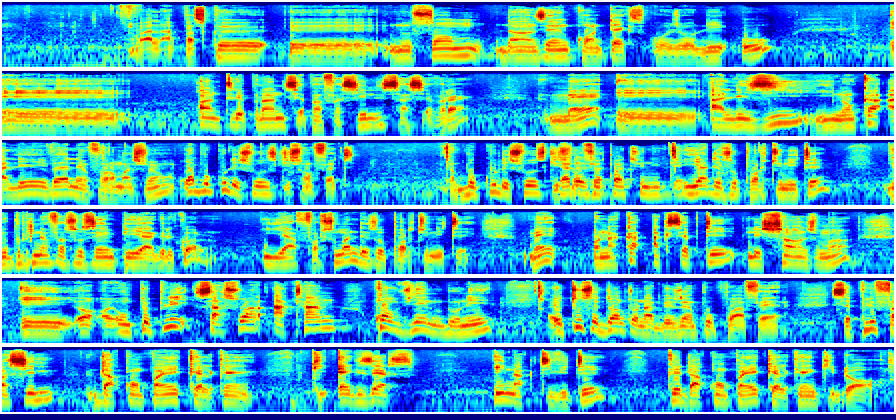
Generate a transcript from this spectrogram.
Voilà, parce que euh, nous sommes dans un contexte aujourd'hui où et Entreprendre, c'est pas facile, ça c'est vrai. Mais allez-y, ils n'ont qu'à aller vers l'information. Il y a beaucoup de choses qui sont faites. Il y a beaucoup de choses qui sont faites. Il y a des opportunités. Il y a des opportunités. Le Burkina Faso, c'est un pays agricole. Il y a forcément des opportunités. Mais on n'a qu'à accepter les changements et on ne peut plus s'asseoir, attendre qu'on vienne nous donner tout ce dont on a besoin pour pouvoir faire. C'est plus facile d'accompagner quelqu'un qui exerce une activité que d'accompagner quelqu'un qui dort.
